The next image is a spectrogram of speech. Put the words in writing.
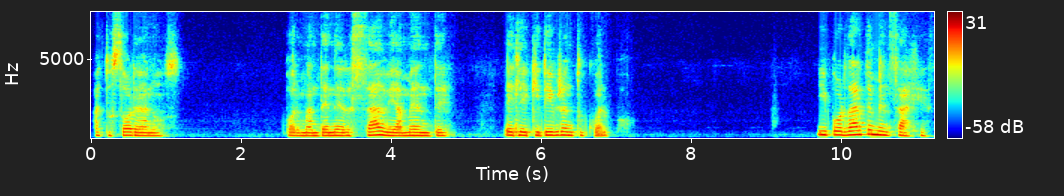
a tus órganos por mantener sabiamente el equilibrio en tu cuerpo y por darte mensajes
